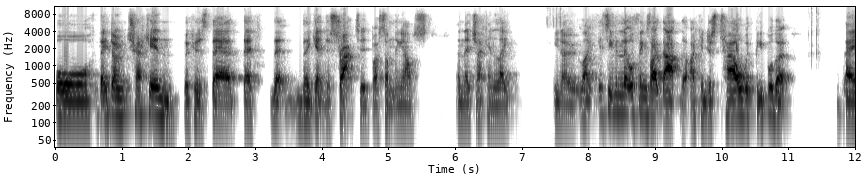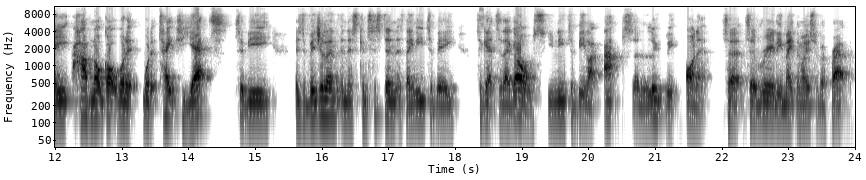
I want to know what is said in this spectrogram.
or they don't check in because they're they're, they they get distracted by something else and they check in late you know like it's even little things like that that i can just tell with people that they have not got what it what it takes yet to be as vigilant and as consistent as they need to be to get to their goals you need to be like absolutely on it to to really make the most of a prep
